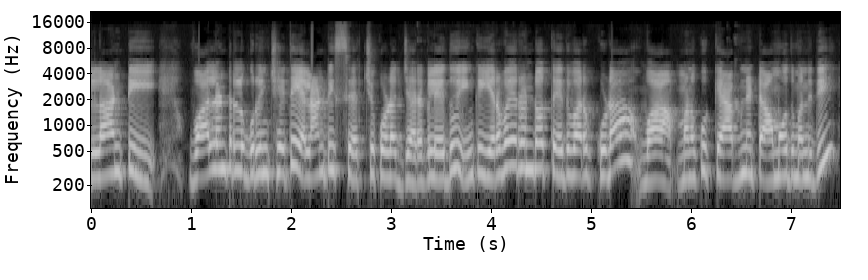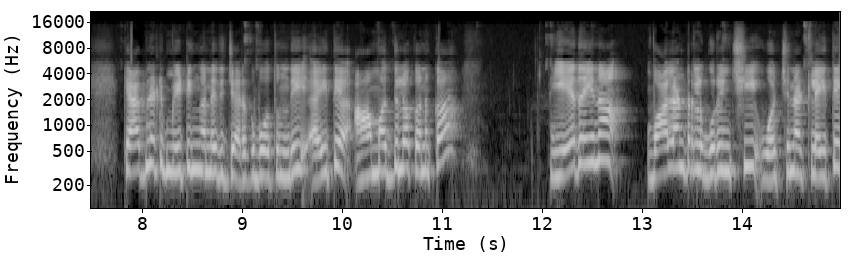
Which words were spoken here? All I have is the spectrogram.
ఎలాంటి వాలంటీర్ల గురించి అయితే ఎలాంటి సెర్చ్ కూడా జరగలేదు. ఇంకా ఇరవై రెండో తేదీ వరకు కూడా వా మనకు క్యాబినెట్ ఆమోదం అనేది క్యాబినెట్ మీటింగ్ అనేది జరగబోతుంది. అయితే ఆ మధ్యలో కనుక ఏదైనా వాలంటీర్ల గురించి వచ్చినట్లయితే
